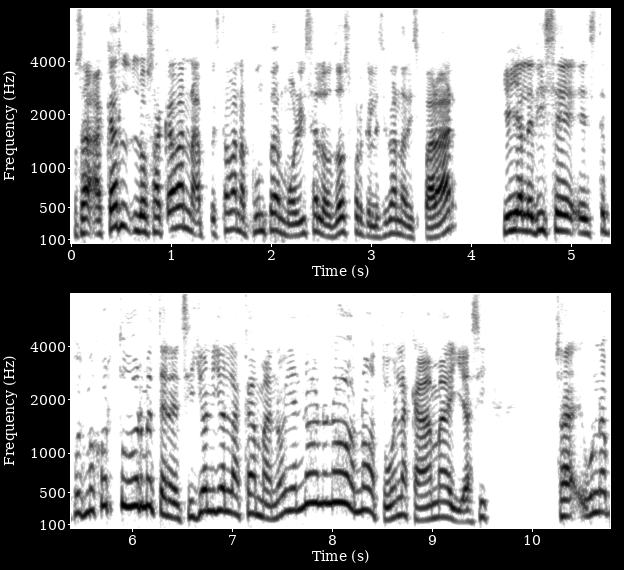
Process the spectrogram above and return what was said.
o sea, acá los sacaban, estaban a punto de morirse los dos porque les iban a disparar. Y ella le dice, este, pues mejor tú duérmete en el sillón y yo en la cama, ¿no? Y ella, no, no, no, no, tú en la cama y así. O sea, una,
